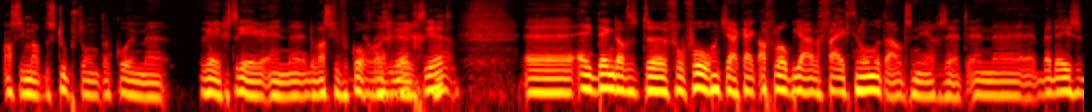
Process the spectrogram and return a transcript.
Als hij maar op de stoep stond, dan kon je hem eh, registreren en dan was hij verkocht en was weg, geregistreerd. ja. En ik denk dat het voor volgend jaar... Kijk, afgelopen jaar hebben we 1500 auto's neergezet. En bij deze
